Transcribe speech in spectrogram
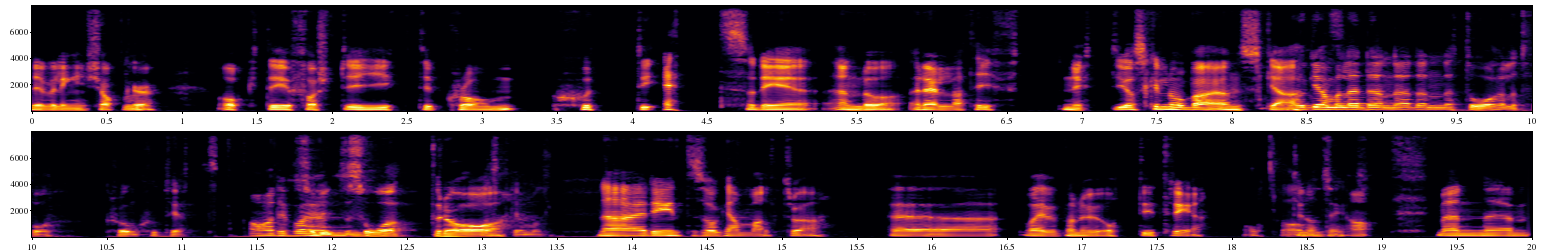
Det är väl ingen chocker. Mm. Och det är först i typ Chrome 71, så det är ändå relativt nytt. Jag skulle nog bara önska Hur gammal är den? Är den ett år eller två? Chrome 71. Ja, det var så det är inte så bra. Nej, det är inte så gammalt tror jag. Uh, vad är vi på nu? 83? 80 ja, någonting. Ja. Men uh,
